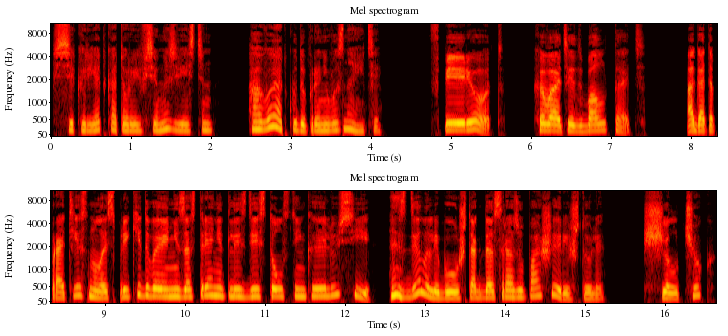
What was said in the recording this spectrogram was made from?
Секрет, который всем известен. А вы откуда про него знаете? Вперед! Хватит болтать. Агата протиснулась, прикидывая, не застрянет ли здесь толстенькая Люси. Сделали бы уж тогда сразу пошире, что ли. Щелчок.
